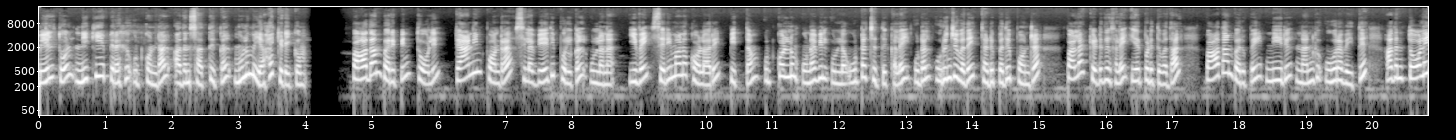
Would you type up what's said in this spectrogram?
மேல் தோல் நீக்கிய பிறகு உட்கொண்டால் அதன் சத்துக்கள் முழுமையாக கிடைக்கும். பாதாம் பருப்பின் தோலில் டேனின் போன்ற சில வேதிப்பொருட்கள் உள்ளன. இவை செரிமான கோளாறு பித்தம் உட்கொள்ளும் உணவில் உள்ள ஊட்டச்சத்துக்களை உடல் உறிஞ்சுவதை தடுப்பது போன்ற பல கெடுதல்களை ஏற்படுத்துவதால் பாதாம் பருப்பை நீரில் நன்கு ஊற வைத்து அதன் தோலை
